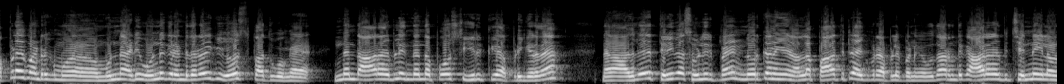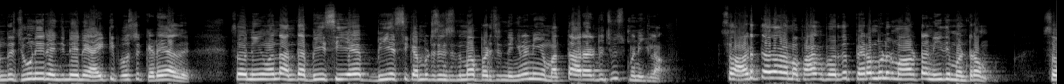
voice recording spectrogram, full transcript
அப்ளை பண்ணுறதுக்கு மு முன்னாடி ஒன்றுக்கு ரெண்டு தடவைக்கு யோசித்து பார்த்துக்கோங்க. இந்தந்த ஆர்ஆர்பியில் இந்தந்த போஸ்ட் இருக்குது அப்படிங்கிறத நான் அதிலே தெளிவாக சொல்லியிருப்பேன். இன்னொருக்கா நீங்கள் நல்லா பார்த்துட்டு அதுக்கப்புறம் அப்ளை பண்ணுங்கள் உதாரணத்துக்கு ஆர்ஆர்பி சென்னையில் வந்து ஜூனியர் இன்ஜினியரிங் ஐடி போஸ்ட் கிடையாது. ஸோ நீங்கள் வந்து அந்த பிசிஏ பிஎஸ்சி கம்ப்யூட்டர் சயின்ஸ் இந்த மாதிரி படிச்சிருந்தீங்கன்னா நீங்கள் மற்ற ஆர்ஆர்பி சூஸ் பண்ணிக்கலாம். ஸோ அடுத்ததாக நம்ம பார்க்க போகிறது பெரம்பலூர் மாவட்ட நீதிமன்றம். ஸோ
